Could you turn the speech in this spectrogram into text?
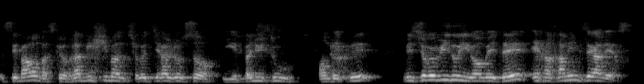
c'est marrant parce que Rabbi Shimon, sur le tirage au sort, il n'est pas du tout embêté, mais sur le vidouille, il embêté, et Chachamim, c'est l'inverse.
